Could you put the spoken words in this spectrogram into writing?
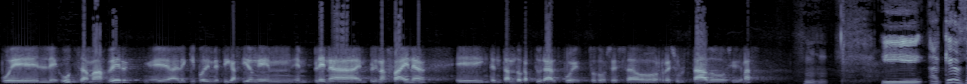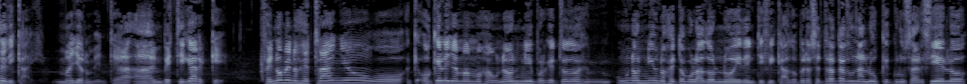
pues les gusta más ver eh, al equipo de investigación en, en, plena en plena faena eh, intentando capturar pues todos esos resultados y demás. ¿Y a qué os dedicáis mayormente? ¿A, investigar qué? ¿Fenómenos extraños o, o, qué le llamamos a un ovni? Porque todo un ovni, un objeto volador no identificado, pero se trata de una luz que cruza el cielo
